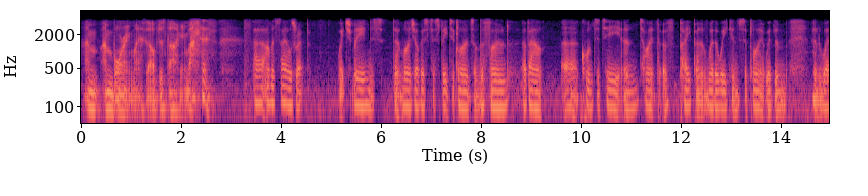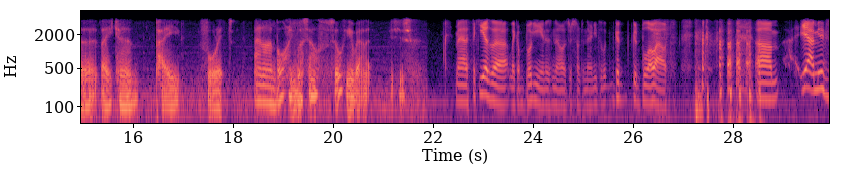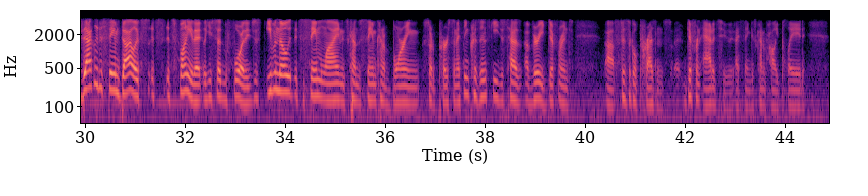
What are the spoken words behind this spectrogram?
I'm I'm boring myself just talking about this. Uh, I'm a sales rep, which means that my job is to speak to clients on the phone about uh, quantity and type of paper and whether we can supply it with them and whether they can pay for it. And I'm boring myself talking about it. It's just Man, I think he has a like a boogie in his nose or something. There, he needs a good good blowout. um, yeah, I mean exactly the same dial. It's it's it's funny that like you said before, they just even though it's the same line, it's kind of the same kind of boring sort of person. I think Krasinski just has a very different uh physical presence, different attitude. I think is kind of how he played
